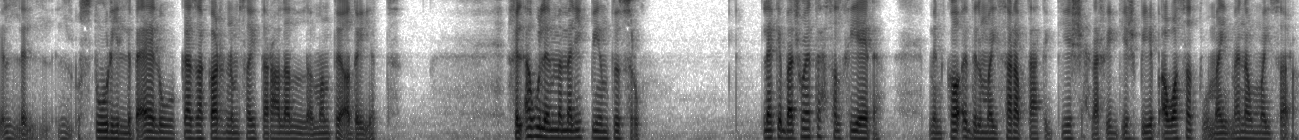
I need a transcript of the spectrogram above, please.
الأسطوري اللي بقاله كذا قرن مسيطر على المنطقة ديت. في الأول المماليك بينتصروا لكن بعد شوية تحصل خيانة من قائد الميسرة بتاعت الجيش. إحنا عارفين الجيش بيبقى وسط وميمنة وميسرة.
